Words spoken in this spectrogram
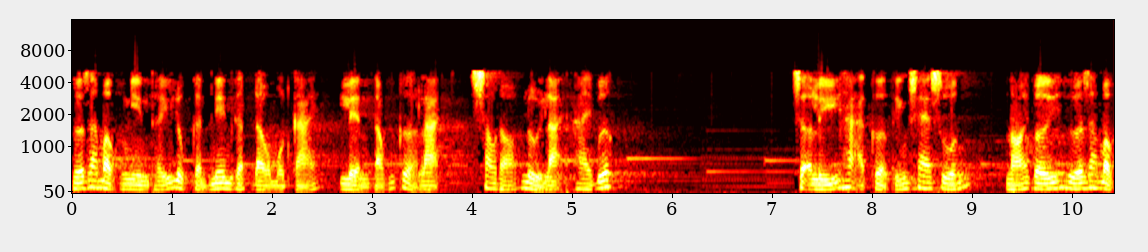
Hứa Gia Mộc nhìn thấy Lục Cẩn Niên gật đầu một cái, liền đóng cửa lại, sau đó lùi lại hai bước. Trợ lý hạ cửa kính xe xuống, nói với Hứa Gia Mộc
